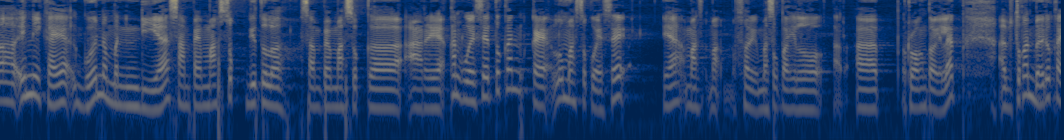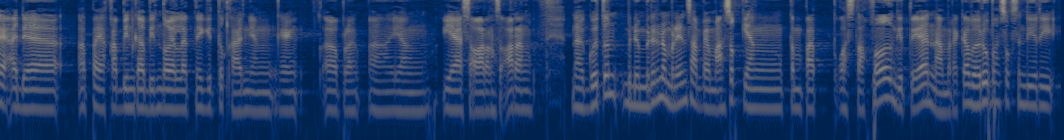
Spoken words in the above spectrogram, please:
uh, ini kayak gue nemenin dia sampai masuk gitu loh sampai masuk ke area. Kan WC tuh kan kayak lu masuk WC ya mas, ma, sorry masuk toilet uh, ruang toilet. Abis itu kan baru kayak ada apa ya kabin-kabin toiletnya gitu kan yang kayak uh, uh, yang ya seorang seorang nah gue tuh bener-bener nemenin sampai masuk yang tempat wastafel gitu ya. Nah mereka baru masuk sendiri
